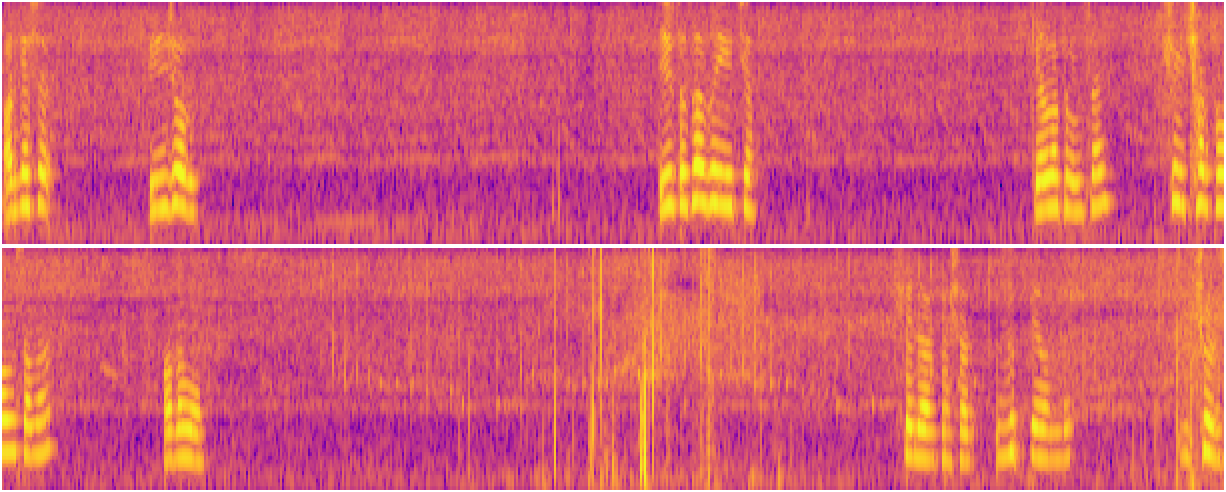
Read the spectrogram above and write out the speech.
Arkadaşlar birinci olduk. Drift ata ata geçeceğim. Gel bakalım sen. Şöyle çarpalım sana. Adam ol. Şöyle arkadaşlar zıplayalım bir. Uçuyoruz.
